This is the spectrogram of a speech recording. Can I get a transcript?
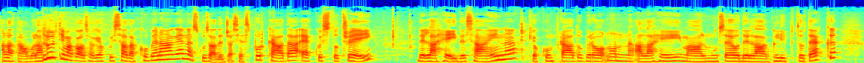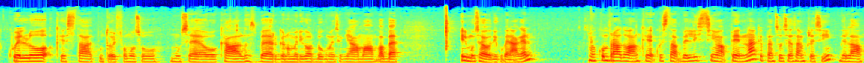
alla tavola. L'ultima cosa che ho acquistato a Copenaghen scusate già si è sporcata è questo tray della Hey Design che ho comprato però non alla Hey ma al museo della Glyptotech quello che sta appunto il famoso museo Carlsberg non mi ricordo come si chiama vabbè il museo di Copenaghen. Ho comprato anche questa bellissima penna che penso sia sempre sì della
